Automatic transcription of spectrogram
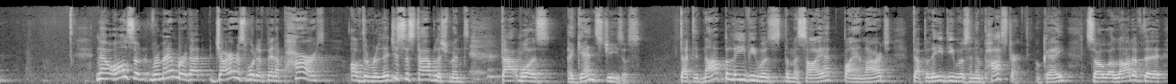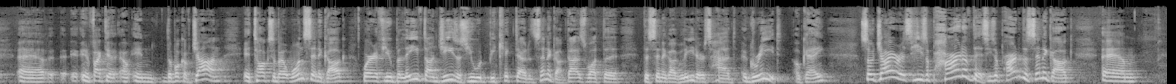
now, also remember that Jairus would have been a part of the religious establishment that was against Jesus, that did not believe he was the Messiah by and large, that believed he was an impostor. Okay? So a lot of the, uh, in fact, uh, in the book of John, it talks about one synagogue where if you believed on Jesus, you would be kicked out of the synagogue. That is what the, the synagogue leaders had agreed. Okay? So Jairus, he's a part of this. He's a part of the synagogue um,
